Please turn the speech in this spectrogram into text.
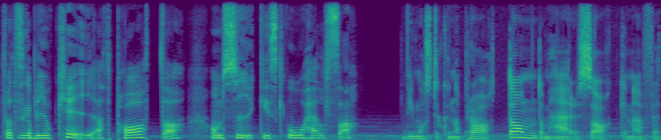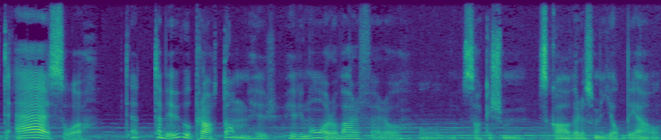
för att det ska bli okej okay att prata om psykisk ohälsa vi måste kunna prata om de här sakerna för att det är så tabu att prata om hur, hur vi mår och varför och, och saker som skaver och som är jobbiga. Och...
